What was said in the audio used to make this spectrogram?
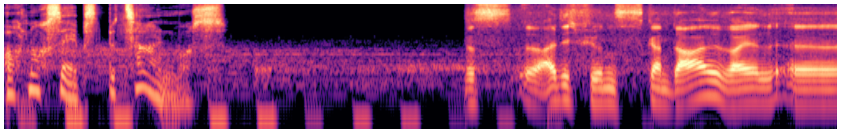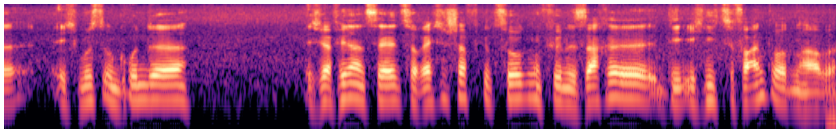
auch noch selbst bezahlen muss. Das äh, halte ich für einen Skandal, weil äh, ich muss im Grunde, ich wäre finanziell zur Rechenschaft gezogen für eine Sache, die ich nicht zu verantworten habe.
